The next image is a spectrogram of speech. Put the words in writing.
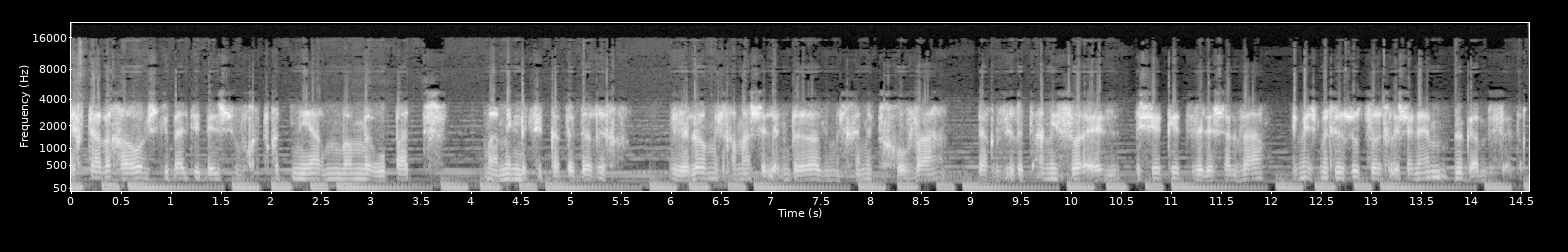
מכתב אחרון שקיבלתי באיזשהו חתיכת נייר מרופט, מאמין בצדקת הדרך. זה לא מלחמה של אין ברירה, זה מלחמת חובה להחזיר את עם ישראל לשקט ולשלווה. אם יש מחיר שהוא צריך לשלם, זה גם בסדר.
